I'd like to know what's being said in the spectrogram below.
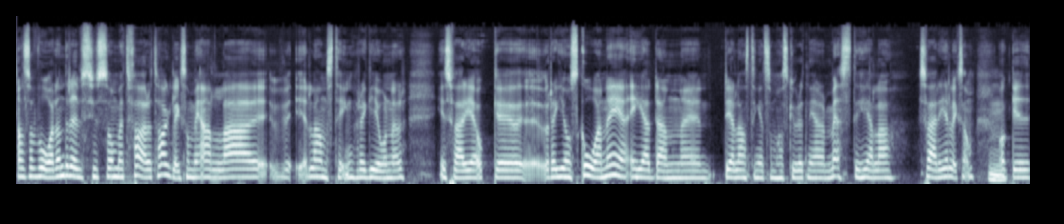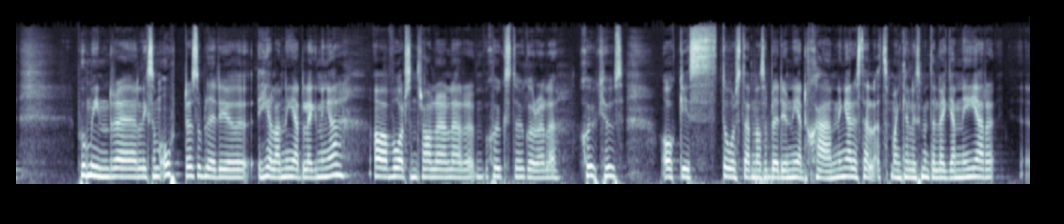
alltså vården drivs ju som ett företag liksom i alla eh, landsting, regioner i Sverige och eh, Region Skåne är den, eh, det landstinget som har skurit ner mest i hela Sverige liksom. Mm. Och i, på mindre liksom, orter så blir det ju hela nedläggningar av vårdcentraler eller sjukstugor eller sjukhus. Och i storstäderna så blir det ju nedskärningar istället. Man kan liksom inte lägga ner Eh,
